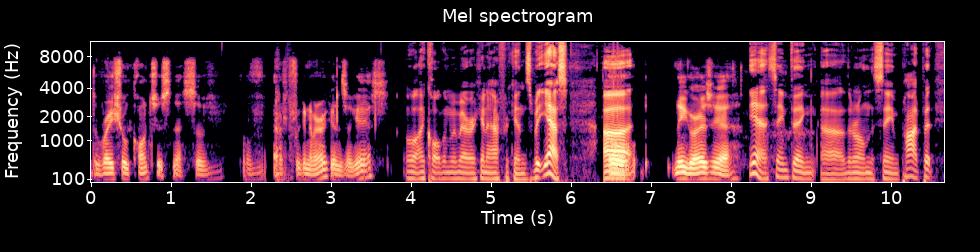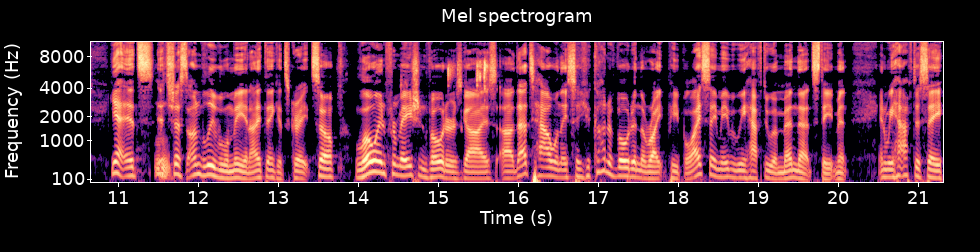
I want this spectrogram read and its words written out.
the racial consciousness of, of African Americans, I guess. Well, I call them American Africans, but yes, uh, or Negroes, yeah. yeah, same thing. Uh, they're all in the same pot, but yeah, it's it's Mm. just unbelievable to me, and I think it's great. So low information voters, guys, uh, that's how when they say you got to vote in the right people, I say maybe we have to amend that statement, and we have to say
